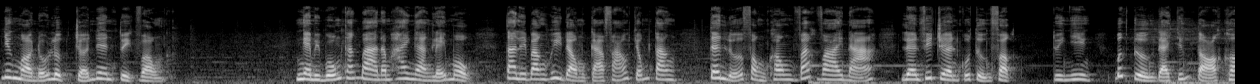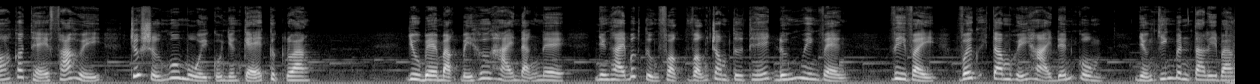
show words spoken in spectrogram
nhưng mọi nỗ lực trở nên tuyệt vọng. Ngày 14 tháng 3 năm 2001, Taliban huy động cả pháo chống tăng, tên lửa phòng không vác vai nã lên phía trên của tượng Phật. Tuy nhiên, bức tường đã chứng tỏ khó có thể phá hủy trước sự ngu muội của những kẻ cực đoan. Dù bề mặt bị hư hại nặng nề, nhưng hai bức tượng Phật vẫn trong tư thế đứng nguyên vẹn. Vì vậy, với quyết tâm hủy hại đến cùng, những chiến binh Taliban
